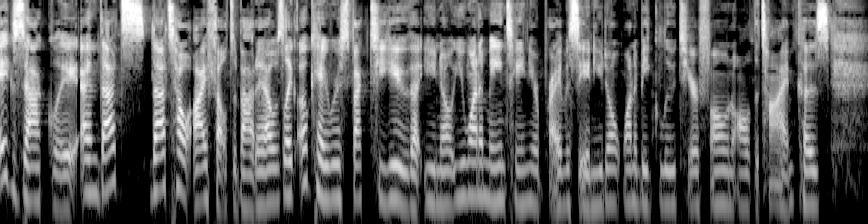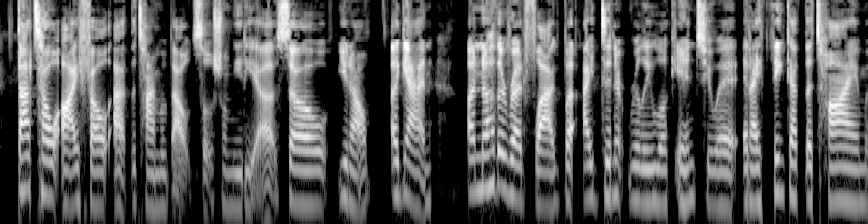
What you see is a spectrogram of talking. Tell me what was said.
Exactly. And that's that's how I felt about it. I was like, okay, respect to you that you know you want to maintain your privacy and you don't want to be glued to your phone all the time cuz that's how I felt at the time about social media. So, you know, again, another red flag, but I didn't really look into it and I think at the time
